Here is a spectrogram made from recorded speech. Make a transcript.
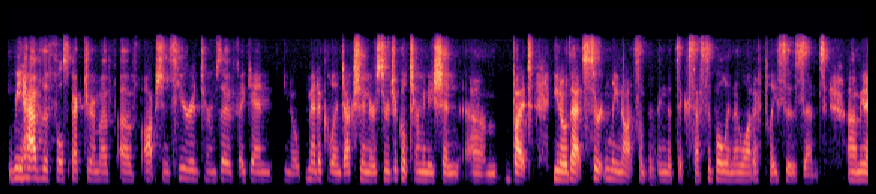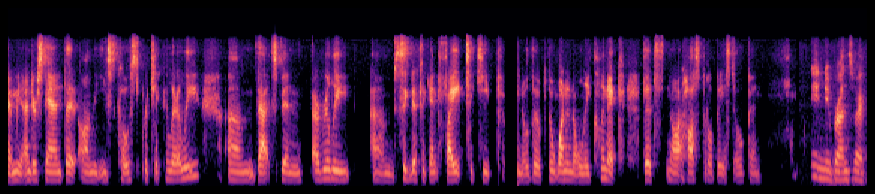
we have the full spectrum of, of options here in terms of again you know medical induction or surgical termination um, but you know that's certainly not something that's accessible in a lot of places and i mean i mean understand that on the east coast particularly um, that's been a really um, significant fight to keep you know the, the one and only clinic that's not hospital based open in new brunswick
